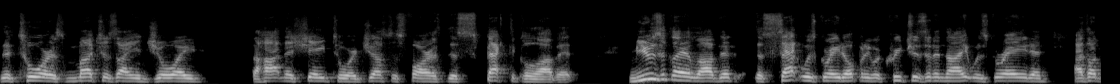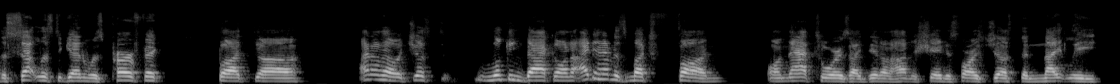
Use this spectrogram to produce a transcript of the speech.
the tour as much as I enjoyed the Hot in the Shade tour, just as far as the spectacle of it. Musically, I loved it. The set was great. Opening with Creatures in the Night was great, and I thought the set list again was perfect. But uh, I don't know. It just looking back on it, I didn't have as much fun on that tour as I did on Hot in the Shade, as far as just the nightly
